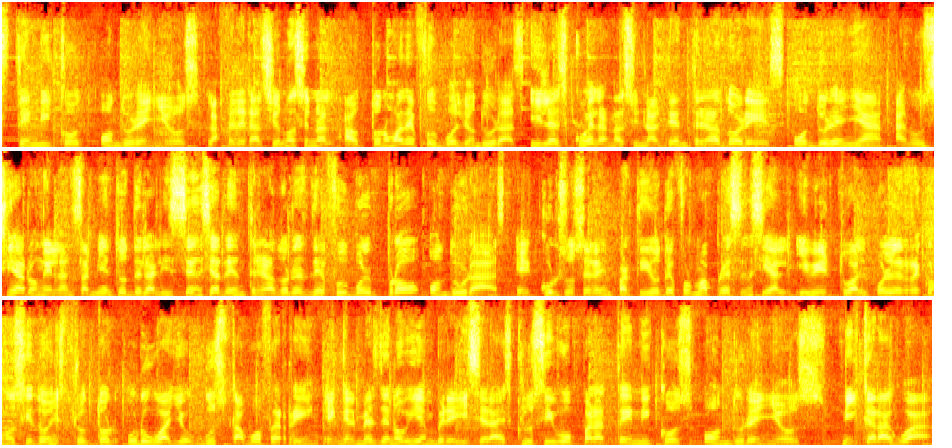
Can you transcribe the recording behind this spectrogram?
técnicos hondureños, la Federación Nacional Autónoma de Fútbol de Honduras y la Escuela Nacional de Entrenadores hondureña anunciaron el lanzamiento de la licencia de entrenadores de fútbol Pro Honduras. El curso será impartido de forma presencial y virtual por el reconocido instructor uruguayo Gustavo Ferrín en el mes de noviembre y será exclusivo para técnicos hondureños. Nicaragua.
